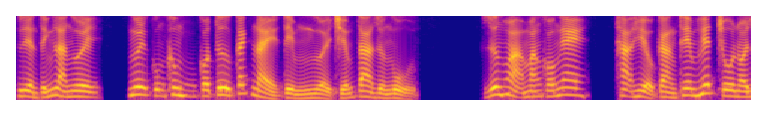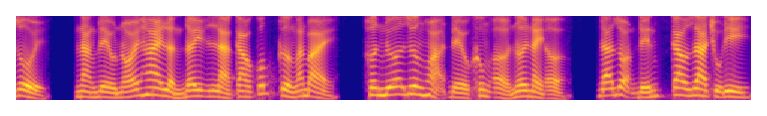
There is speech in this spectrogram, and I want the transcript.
liền tính là ngươi, ngươi cũng không có tư cách này tìm người chiếm ta giường ngủ. Dương Họa mắng khó nghe, hạ hiểu càng thêm hết trô nói rồi, nàng đều nói hai lần đây là cao quốc cường ăn bài, hơn nữa Dương Họa đều không ở nơi này ở, đã dọn đến cao gia trụ đi,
